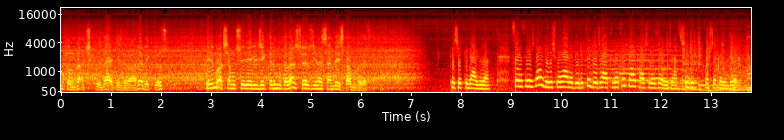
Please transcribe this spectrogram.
Bu konuda açıklığı da herkesle beraber bekliyoruz. Benim bu akşamlık söyleyebileceklerim bu kadar. Söz yine sende İstanbul'da Defne. Teşekkürler Yural. Sayın seyirciler gelişmelerle birlikte gece altında tekrar karşınızda olacağız. Şimdilik hoşçakalın diyorum.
